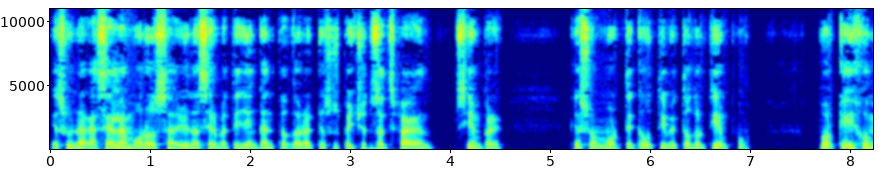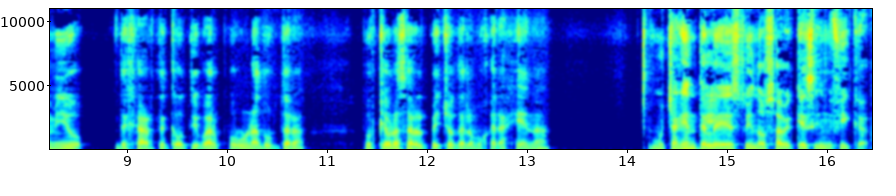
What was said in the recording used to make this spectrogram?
Es una gacela amorosa y una cervatilla encantadora que sus pechos te satisfagan siempre, que su amor te cautive todo el tiempo. ¿Por qué, hijo mío, dejarte cautivar por una adúltera? ¿Por qué abrazar el pecho de la mujer ajena? Mucha gente lee esto y no sabe qué significa.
